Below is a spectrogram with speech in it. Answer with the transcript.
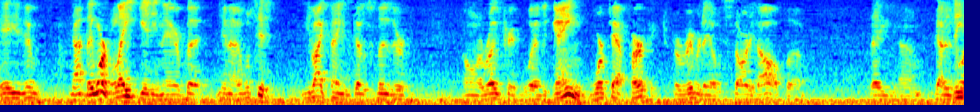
eh, not they weren't late getting there, but you know it was just you like things to go smoother on a road trip. Well, the game worked out perfect for Riverdale to start it off. Uh, they um, got a deep,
